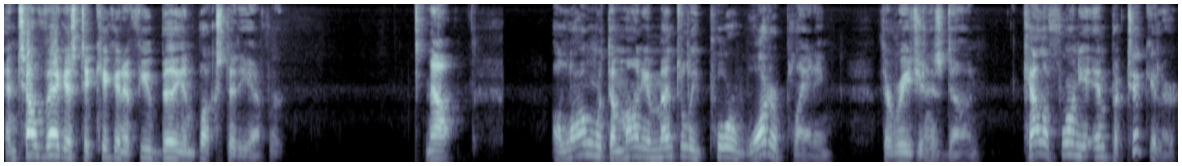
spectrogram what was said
And tell Vegas to kick in a few billion bucks to the effort. Now, along with the monumentally poor water planning the region has done, California in particular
